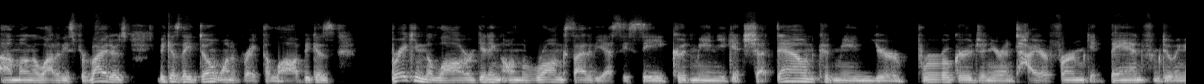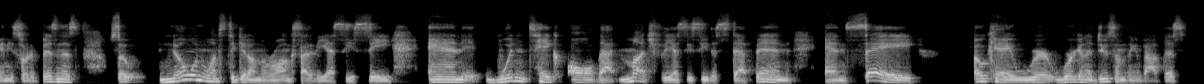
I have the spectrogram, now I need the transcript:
among a lot of these providers because they don't want to break the law because breaking the law or getting on the wrong side of the SEC could mean you get shut down, could mean your brokerage and your entire firm get banned from doing any sort of business. So no one wants to get on the wrong side of the SEC. And it wouldn't take all that much for the SEC to step in and say, okay, we're we're going to do something about this.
